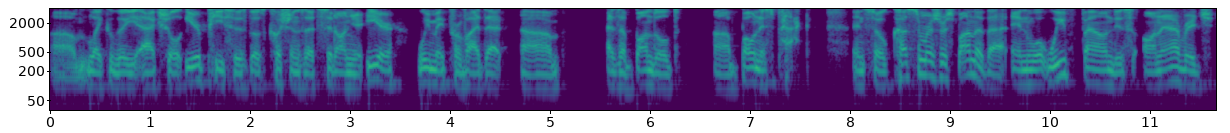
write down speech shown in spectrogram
um, like the actual earpieces, those cushions that sit on your ear. We may provide that um, as a bundled uh, bonus pack. And so customers respond to that. And what we've found is on average,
